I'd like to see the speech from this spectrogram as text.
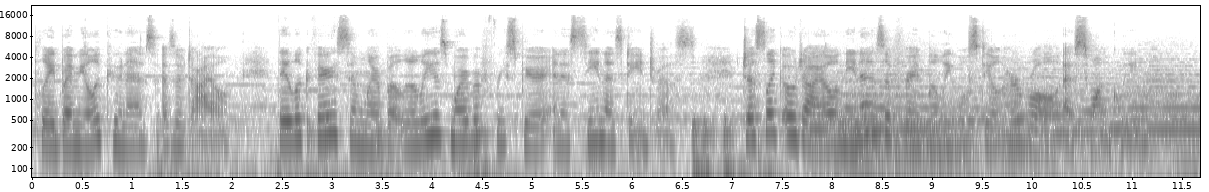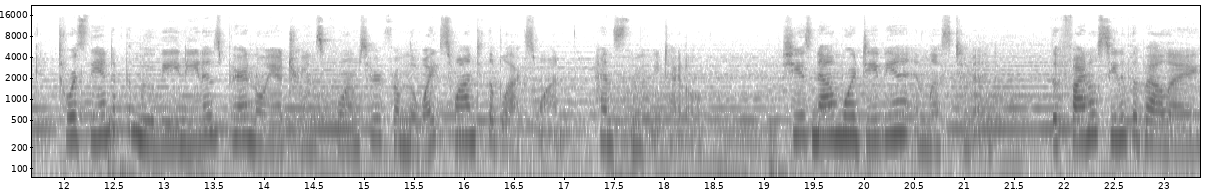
played by Mila Kunis, as Odile. They look very similar, but Lily is more of a free spirit and is seen as dangerous. Just like Odile, Nina is afraid Lily will steal her role as Swan Queen. Towards the end of the movie, Nina's paranoia transforms her from the white swan to the black swan, hence the movie title. She is now more deviant and less timid. The final scene of the ballet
